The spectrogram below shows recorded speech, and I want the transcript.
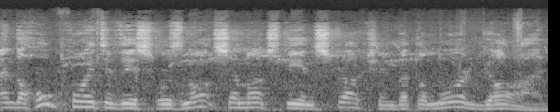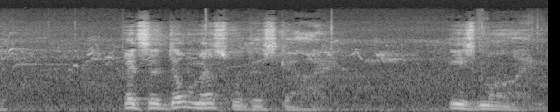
And the whole point of this was not so much the instruction, but the Lord God had said, Don't mess with this guy. He's mine.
